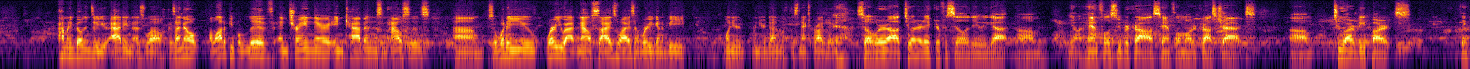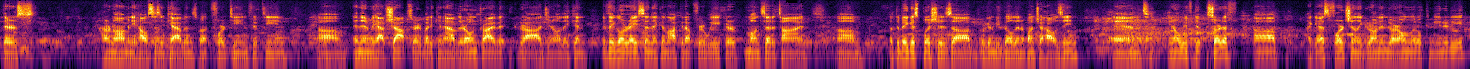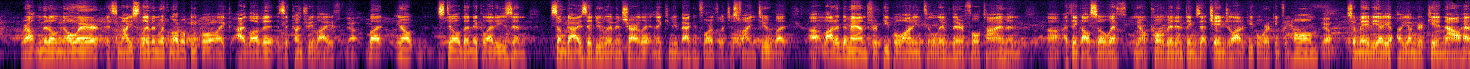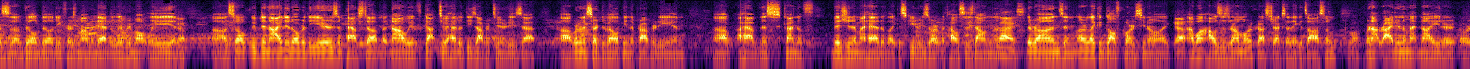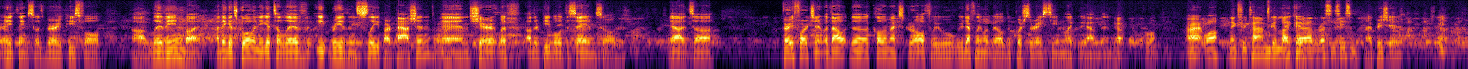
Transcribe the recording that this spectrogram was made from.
how many buildings are you adding as well? Because I know a lot of people live and train there in cabins and houses. Um, so what are you? Where are you at now, size wise, and where are you going to be when you're when you're done with this next project? Yeah. So we're a 200 acre facility. We got um, you know a handful of supercross, handful of motocross tracks, um, two RV parks. I think there's I don't know how many houses and cabins, but 14, 15. Um, and then we have shops where everybody can have their own private garage. You know, they can if they go racing, they can lock it up for a week or months at a time. Um, but the biggest push is uh, we're going to be building a bunch of housing, and you know we've d- sort of, uh, I guess, fortunately grown into our own little community. We're out in the middle of nowhere. It's nice living with moto people. Like I love it. It's a country life. Yeah. But you know, still the Nicolettis and some guys they do live in Charlotte and they commute back and forth, which is fine too. But uh, a lot of demand for people wanting to live there full time, and uh, I think also with you know COVID and things that change, a lot of people working from home. Yeah. So maybe a, a younger kid now has the availability for his mom and dad to live remotely, and Yeah. uh, so we've denied it over the years and passed up, but now we've got to ahead with these opportunities that uh, we're going to start developing the property, and uh, I have this kind of vision in my head of like a ski resort with houses down the, Nice. the runs and or like a golf course, you know, like Yeah. I want houses around motocross tracks. I think it's awesome. Cool. We're not riding them at night or, or anything, so it's very peaceful uh, living. But I think it's cool when you get to live, eat, breathe, and sleep our passion and share it with other people with the same. So yeah, it's uh very fortunate. Without the Club MX growth, we we definitely wouldn't be able to push the race team like we have been. Yeah. Cool. All right. Well, thanks for your time. Good luck uh, the rest of the season. I appreciate it. Sweet.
